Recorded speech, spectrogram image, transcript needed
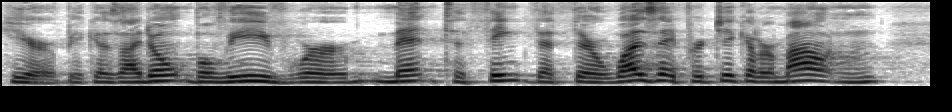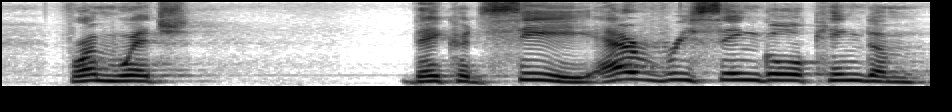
here, because I don't believe we're meant to think that there was a particular mountain from which they could see every single kingdom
